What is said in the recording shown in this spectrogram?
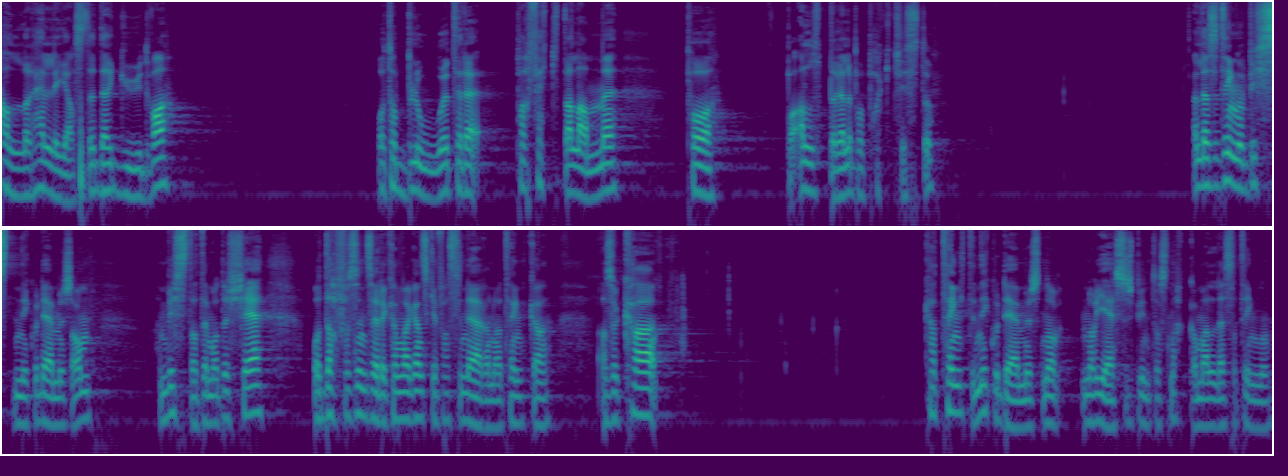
aller helligste, der Gud var, og ta blodet til det perfekte lammet på, på alteret eller på paktkista. Alle disse tingene visste Nikodemus om. Han visste at det måtte skje. og Derfor syns jeg det kan være ganske fascinerende å tenke altså hva, hva tenkte Nikodemus når, når, Jesus begynte å snakke om alle disse tingene?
